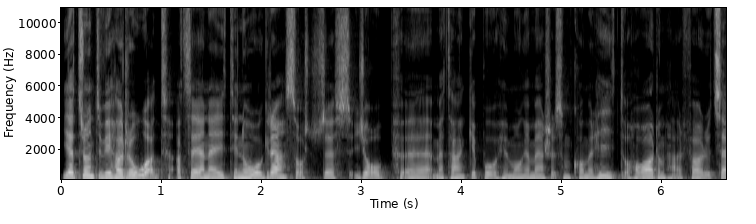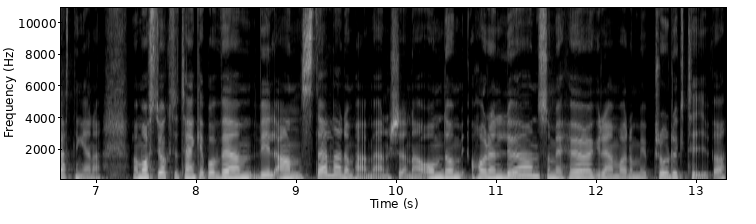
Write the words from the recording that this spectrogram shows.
Jag tror inte vi har råd att säga nej till några sorters jobb eh, med tanke på hur många människor som kommer hit och har de här förutsättningarna. Man måste också tänka på vem vill anställa de här människorna. Om de har en lön som är högre än vad de är produktiva,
